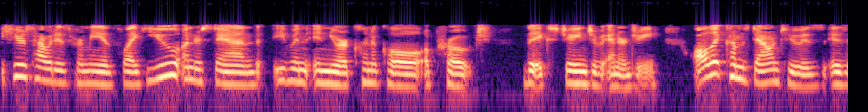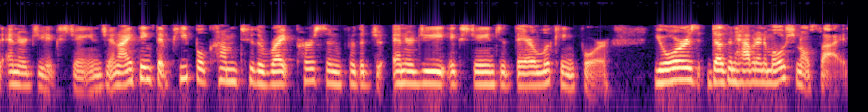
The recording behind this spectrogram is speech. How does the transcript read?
here's how it is for me. It's like you understand, even in your clinical approach, the exchange of energy. All it comes down to is is energy exchange, and I think that people come to the right person for the energy exchange that they're looking for. Yours doesn't have an emotional side.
